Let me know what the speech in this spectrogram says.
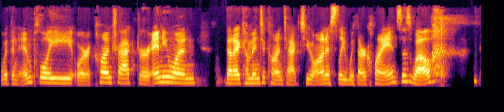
with an employee or a contractor or anyone that I come into contact to, honestly, with our clients as well.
